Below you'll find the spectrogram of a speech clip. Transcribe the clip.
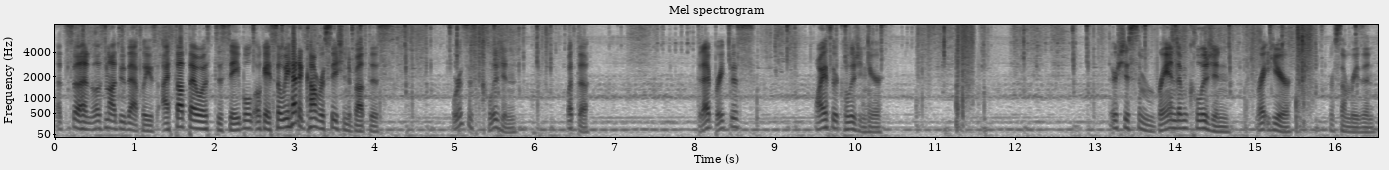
Let's, uh, let's not do that, please. I thought that was disabled. Okay, so we had a conversation about this. Where's this collision? What the? Did I break this? Why is there a collision here? There's just some random collision right here, for some reason.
